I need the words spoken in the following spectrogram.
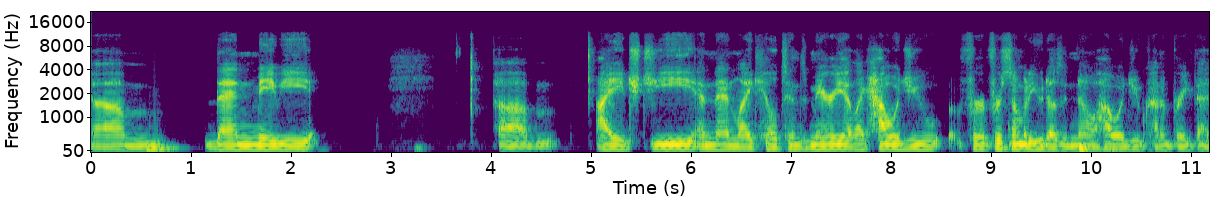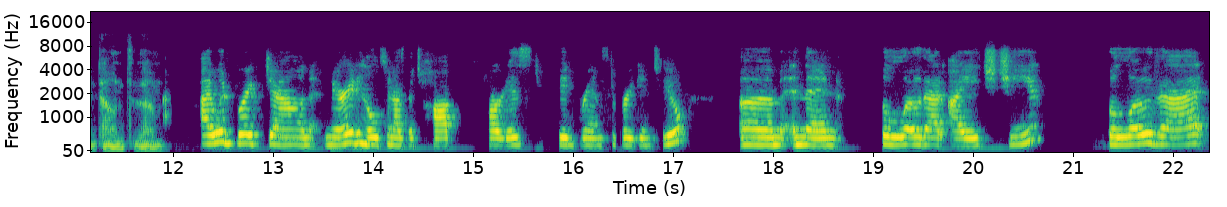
um, then maybe um IHG and then like Hilton's Marriott? Like how would you for for somebody who doesn't know, how would you kind of break that down to them? I would break down Marriott Hilton as the top hardest big brands to break into. Um, and then below that IHG. Below that,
